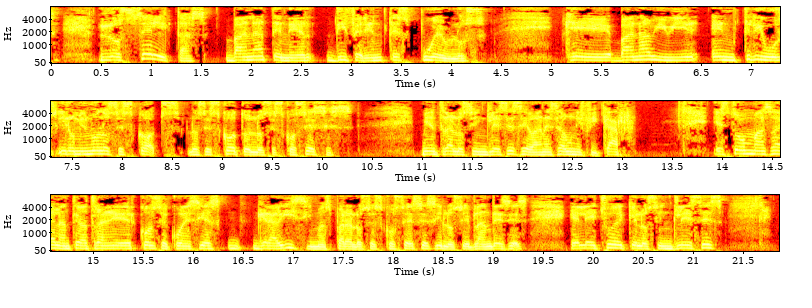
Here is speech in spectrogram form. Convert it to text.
los celtas van a tener diferentes pueblos que van a vivir en tribus y lo mismo los scots, los escotos, los escoceses, mientras los ingleses se van a unificar. Esto más adelante va a traer consecuencias gravísimas para los escoceses y los irlandeses. El hecho de que los ingleses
